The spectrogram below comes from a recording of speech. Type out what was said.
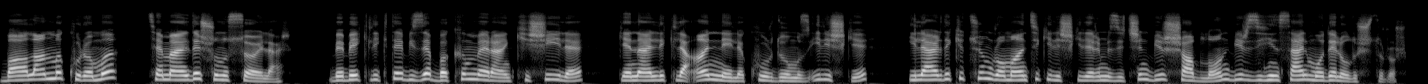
bağlanma kuramı temelde şunu söyler. Bebeklikte bize bakım veren kişiyle, genellikle anneyle kurduğumuz ilişki, ilerideki tüm romantik ilişkilerimiz için bir şablon, bir zihinsel model oluşturur.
